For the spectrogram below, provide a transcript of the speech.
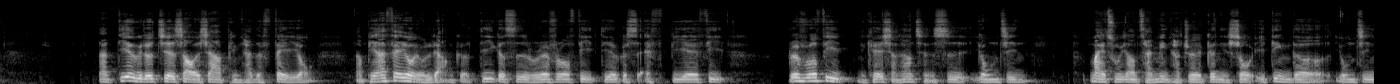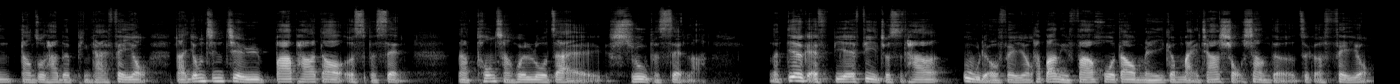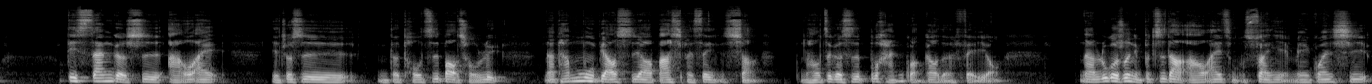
那第二个就介绍一下平台的费用。那平台费用有两个，第一个是 Referral Fee，第二个是 FBA Fee。Referral fee 你可以想象成是佣金，卖出一样产品，他就会跟你收一定的佣金，当做他的平台费用。那佣金介于八趴到二十 percent，那通常会落在十五 percent 啦。那第二个 FBA fee 就是他物流费用，他帮你发货到每一个买家手上的这个费用。第三个是 ROI，也就是你的投资报酬率，那它目标是要八十 percent 以上，然后这个是不含广告的费用。那如果说你不知道 ROI 怎么算也没关系，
